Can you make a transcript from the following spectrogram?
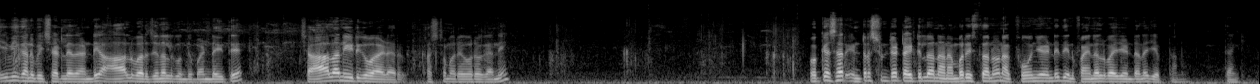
ఏమీ కనిపించట్లేదండి. ఆల్ ఒరిజినల్గా ఉంది బండి అయితే. చాలా నీట్గా వాడారు కస్టమర్ ఎవరో కానీ ఓకే సార్ ఇంట్రెస్ట్ ఉంటే టైటిల్లో నా నెంబర్ ఇస్తాను. నాకు ఫోన్ చేయండి దీని ఫైనల్ బై చేయండి అనే చెప్తాను. థ్యాంక్ యూ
